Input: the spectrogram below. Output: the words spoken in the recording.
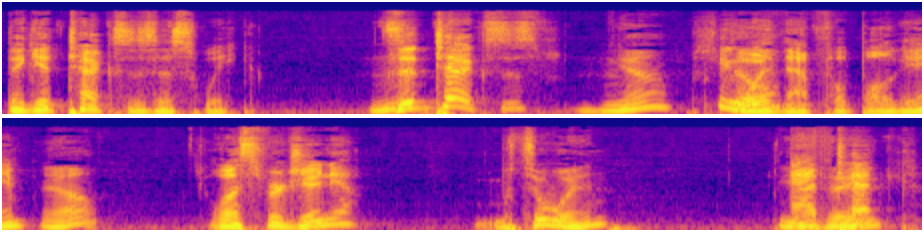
they get Texas this week. It's in hmm. Texas. Yeah, still. you win that football game. Yeah, West Virginia. It's a win. You At think? Tech.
